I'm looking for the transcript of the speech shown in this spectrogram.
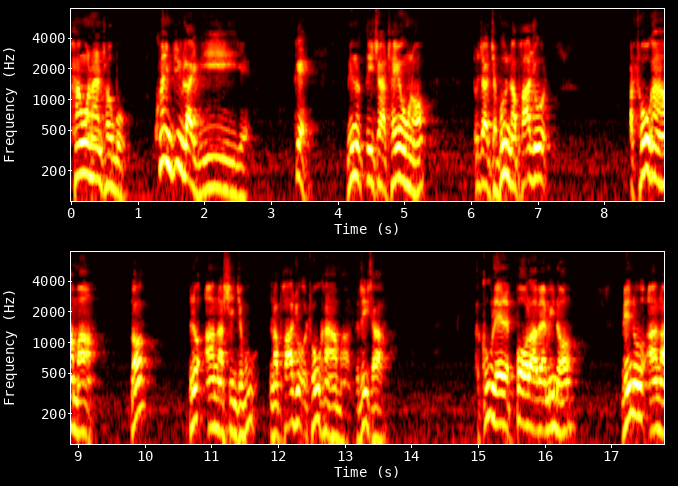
ဖန်ဝန်ဟန်ထုံးဖို့ခွင့်ပြုလိုက်ပြီတဲ့ကဲမင်းတို့တေချာထိုင်အောင်တော့တို့ကြဂျပုနဖားကျိုးအထိုးခံမှာနော် မင်းတို့အာနာရှင်ဂျပုနဖားကျိုးအထိုးခံမှာတတိထားအခုလဲပေါ်လာပြန်ပြီနော်မင်းတို့အာနာ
